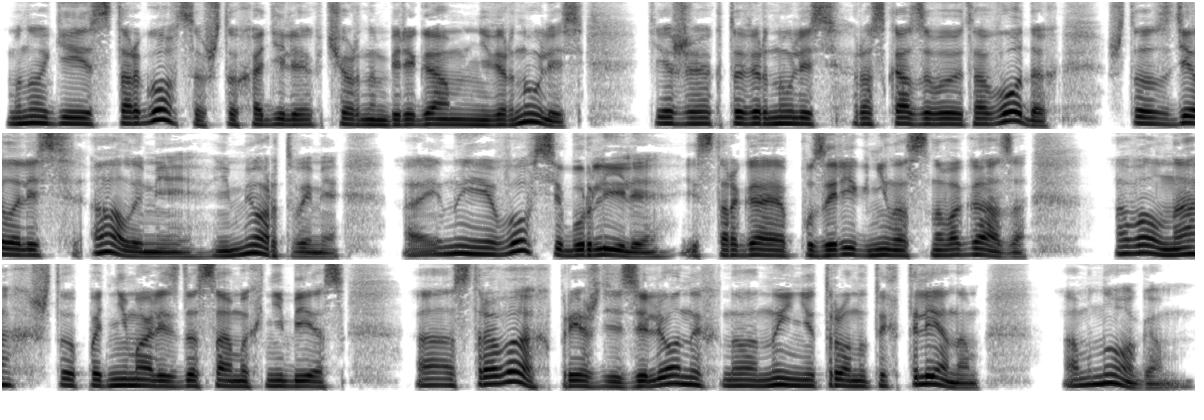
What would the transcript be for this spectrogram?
Многие из торговцев, что ходили к черным берегам, не вернулись. Те же, кто вернулись, рассказывают о водах, что сделались алыми и мертвыми, а иные вовсе бурлили, исторгая пузыри гнилостного газа, о волнах, что поднимались до самых небес, о островах, прежде зеленых, но ныне тронутых тленом, о многом.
